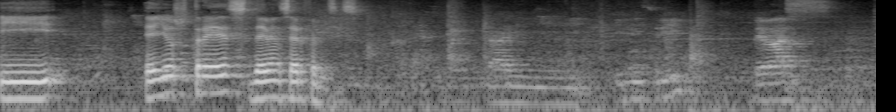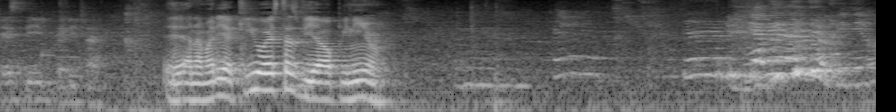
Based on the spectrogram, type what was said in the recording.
Y ellos tres deben ser felices. Eh, Ana María, estas? Ya vi dado mi opinión.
